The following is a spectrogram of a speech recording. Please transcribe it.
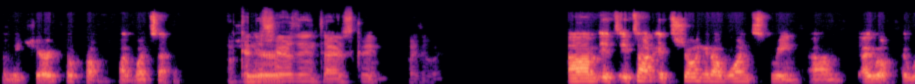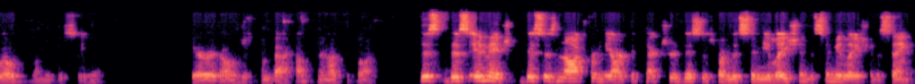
let me share it. No problem. Uh, one second. Oh, can share. you share the entire screen, by the way? Um, it's it's on. It's showing it on one screen. Um, I will. I will. Let me just see here. It. I'll just come back. I'll turn off the phone. This this image. This is not from the architecture. This is from the simulation. The simulation is saying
